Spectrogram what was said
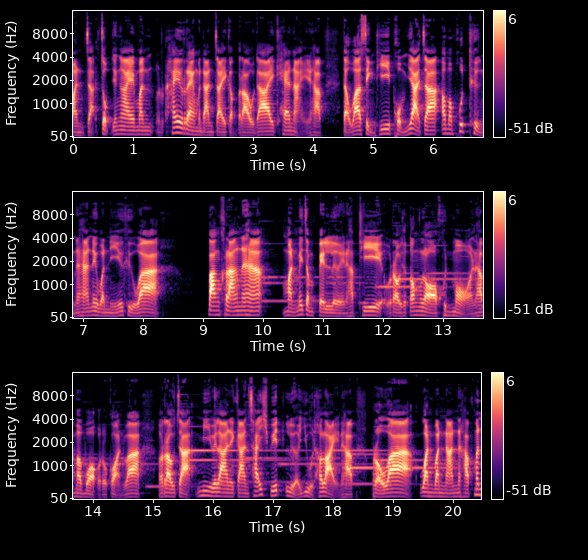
มันจะจบยังไงมันให้แรงบันดาลใจกับเราได้แค่ไหนนะครับแต่ว่าสิ่งที่ผมอยากจะเอามาพูดถึงนะฮะในวันนี้ก็คือว่า บางครั้งนะฮะมันไม่จำเป็นเลยนะครับที่เราจะต้องรอคุณหมอนะครับมาบอกเราก่อนว่า เราจะมีเวลาในการใช้ชีวิตเหลืออยู่เท่าไหร่นะครับ เพราะว่าวันวันนั้นนะครับมัน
